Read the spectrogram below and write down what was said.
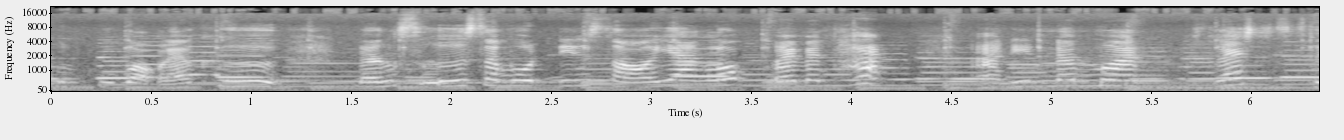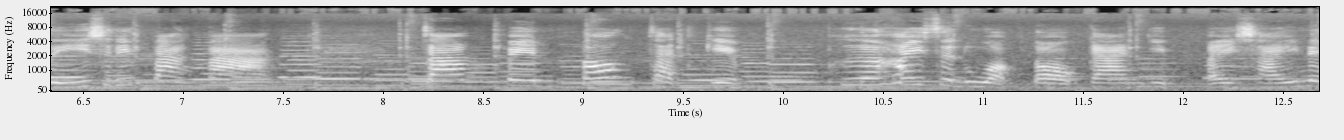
คุณครูบอกแล้วคือ หนังสือสมุดดินสอยางลบไม้บรรทัดอ่าดินน้ำมันและสีชนิดต่างๆจำเป็นต้องจัดเก็บเพื่อให้สะดวกต่อการหยิบไปใช้ใน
